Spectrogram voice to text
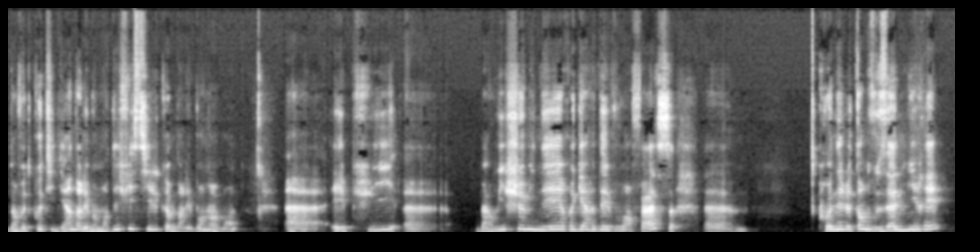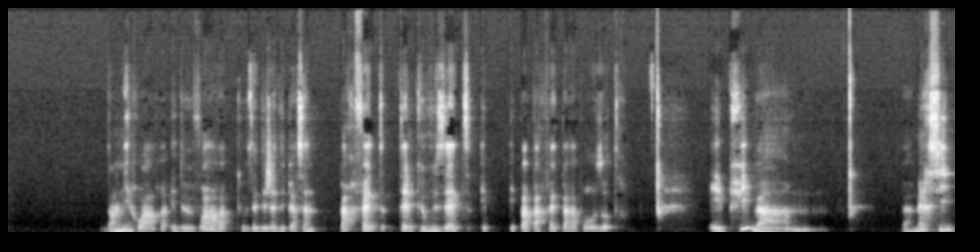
dans votre quotidien, dans les moments difficiles comme dans les bons moments. Euh, et puis, ben oui, cheminez, regardez-vous en face. prenez le temps de vous admirer dans le miroir et de voir que vous êtes déjà des personnes parfaites telles que vous êtes et, pas parfaites par rapport aux autres. Et puis, ben, bah, merci,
